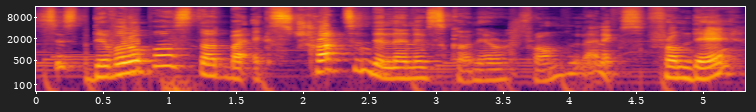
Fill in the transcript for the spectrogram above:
system? Developers start by extracting the Linux kernel from Linux. From there,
